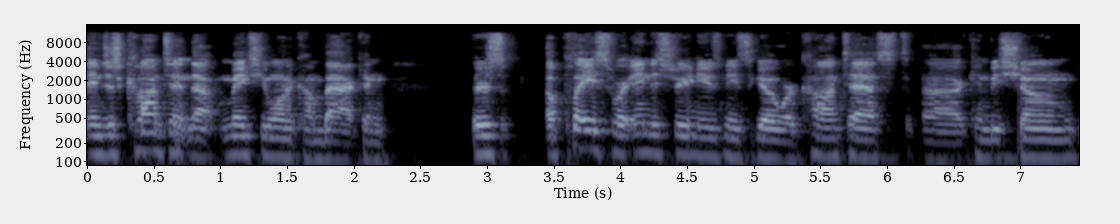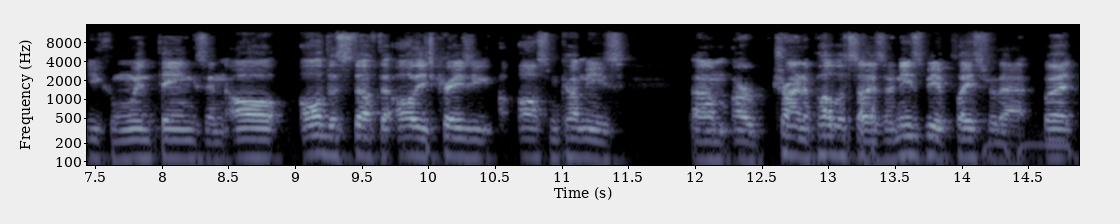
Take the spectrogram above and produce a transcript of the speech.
and just content that makes you want to come back. And there's a place where industry news needs to go, where contest uh, can be shown, you can win things, and all all the stuff that all these crazy, awesome companies um, are trying to publicize. There needs to be a place for that, but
